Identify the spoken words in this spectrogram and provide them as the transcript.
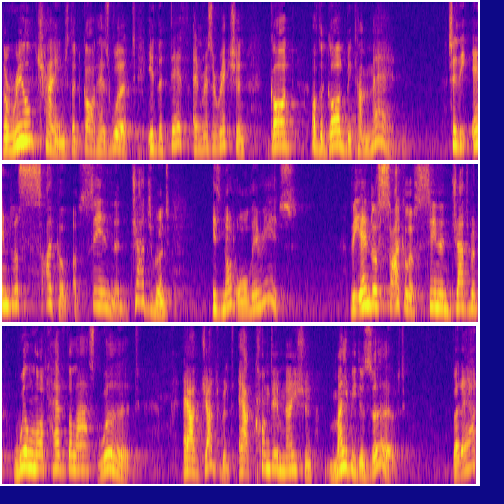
The real change that God has worked in the death and resurrection God of the God become man. See, the endless cycle of sin and judgment is not all there is. The endless cycle of sin and judgment will not have the last word. Our judgment, our condemnation may be deserved, but our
